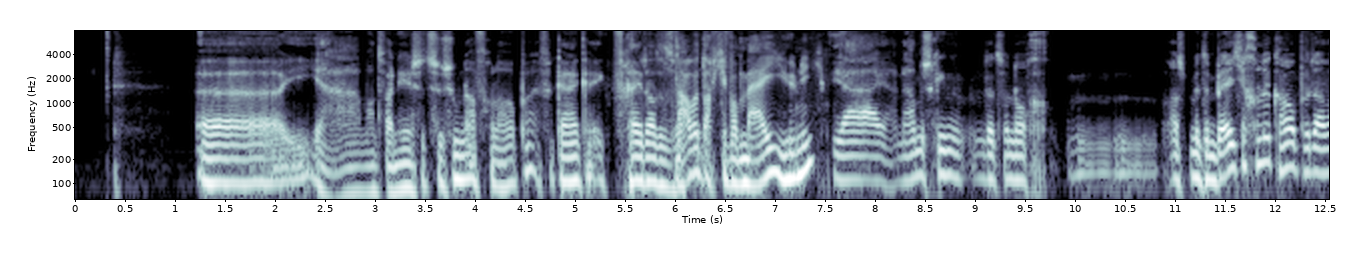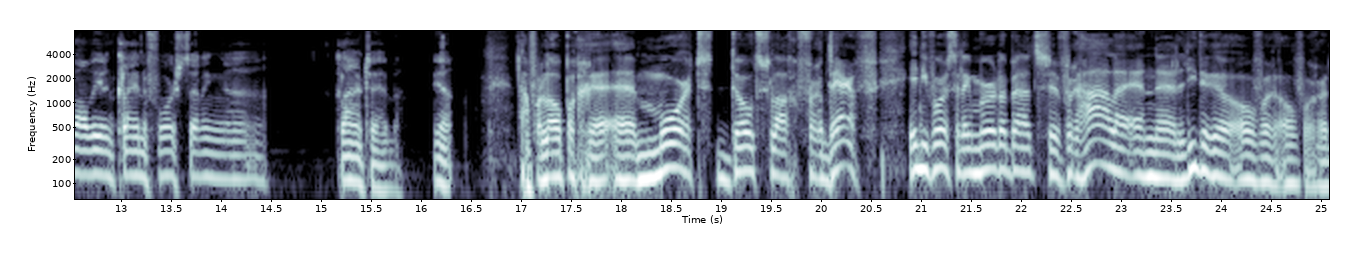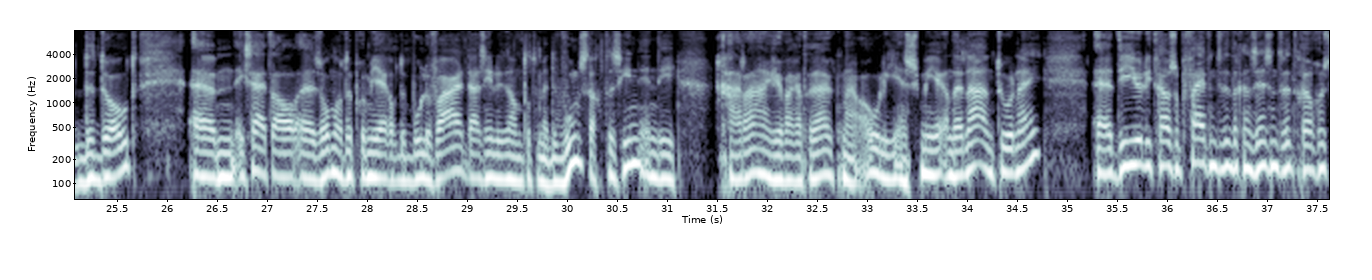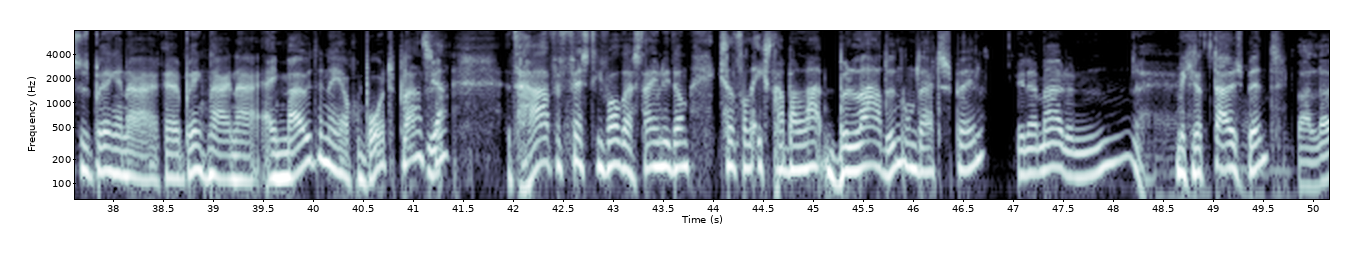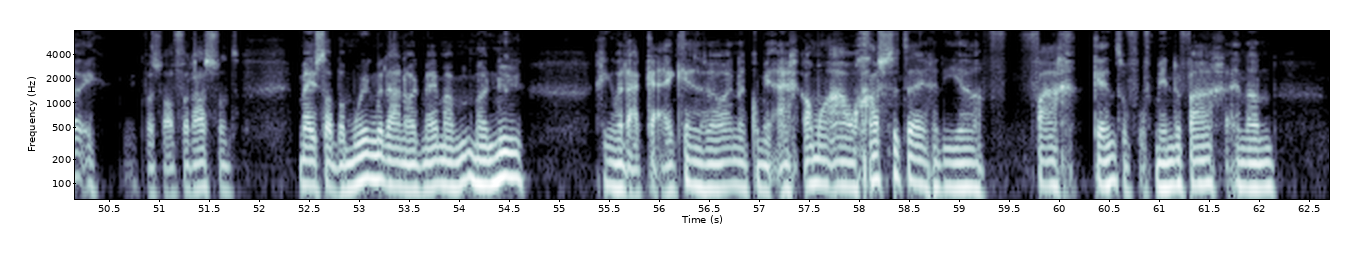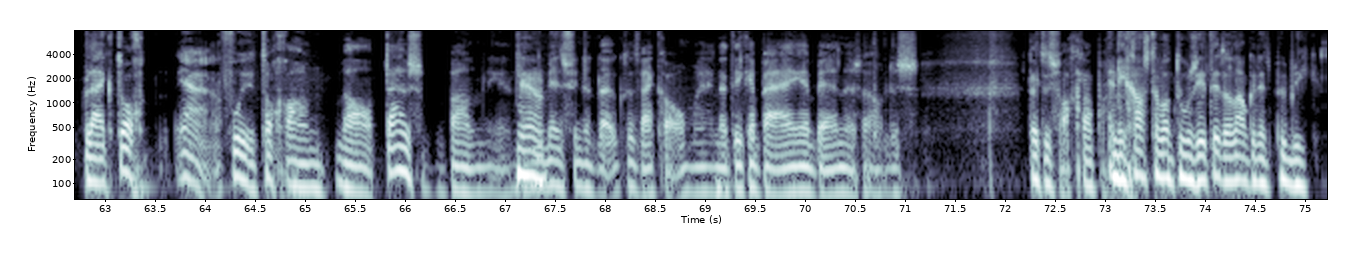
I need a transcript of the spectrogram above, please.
Uh, ja, want wanneer is het seizoen afgelopen? Even kijken, ik vergeet altijd... Nou, wat dacht je van mei, juni? Ja, ja, nou misschien dat we nog... Als met een beetje geluk hopen dan wel weer een kleine voorstelling uh, klaar te hebben. Ja. Nou, voorlopig uh, moord, doodslag, verderf. In die voorstelling Murder Ballads uh, verhalen en uh, liederen over, over de dood. Um, ik zei het al, zondag de première op de boulevard. Daar zien jullie dan tot en met woensdag te zien. In die garage waar het ruikt naar olie en smeer. En daarna een tournee. die jullie trouwens op 25 en 26 augustus brengen naar, brengt naar, naar IJmuiden. Naar jouw geboorteplaats. Ja. Het Havenfestival, daar staan jullie dan. Is dat dan extra bela beladen om daar te spelen? In Hermuiden, nee. Dat je dat thuis bent? Wel leuk. Ik, ik was wel verrast, want meestal bemoei ik me daar nooit mee. Maar, maar nu gingen we daar kijken en zo. En dan kom je eigenlijk allemaal oude gasten tegen die je vaag kent of, of minder vaag. En dan blijkt toch, ja, voel je je toch gewoon wel thuis op een bepaalde manier. Ja. Die mensen vinden het leuk dat wij komen en dat ik erbij ben en zo. Dus dat is wel grappig. En die gasten van toen zitten dan ook in het publiek?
